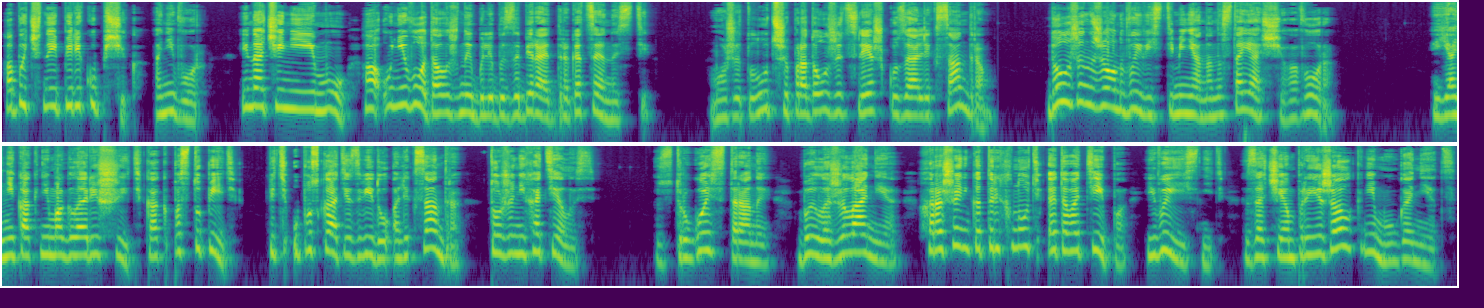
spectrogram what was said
обычный перекупщик, а не вор. Иначе не ему, а у него должны были бы забирать драгоценности. Может, лучше продолжить слежку за Александром? Должен же он вывести меня на настоящего вора. Я никак не могла решить, как поступить, ведь упускать из виду Александра тоже не хотелось. С другой стороны, было желание хорошенько тряхнуть этого типа и выяснить, зачем приезжал к нему гонец.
